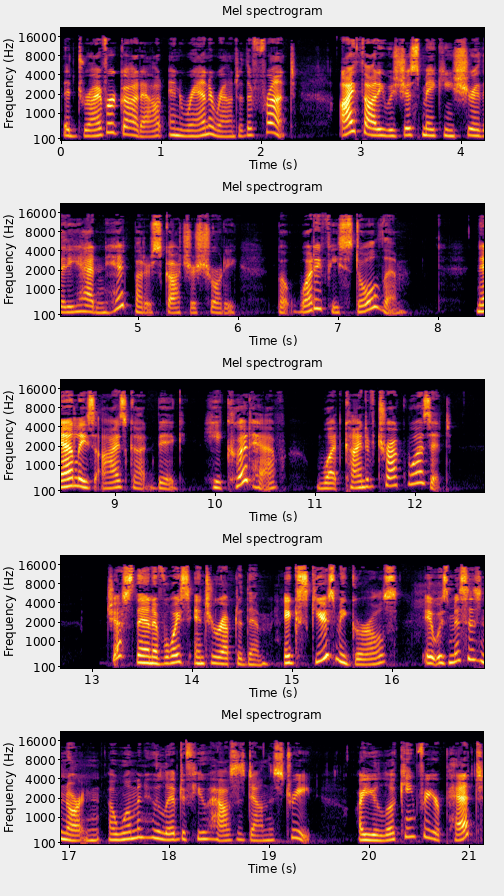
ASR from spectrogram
the driver got out and ran around to the front. I thought he was just making sure that he hadn't hit Butterscotch or Shorty, but what if he stole them? Natalie's eyes got big. He could have. What kind of truck was it? Just then a voice interrupted them. Excuse me, girls. It was Mrs. Norton, a woman who lived a few houses down the street. Are you looking for your pet?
